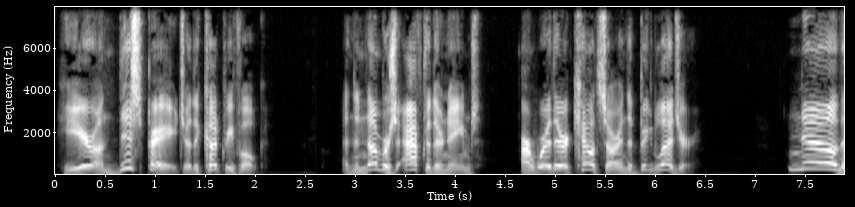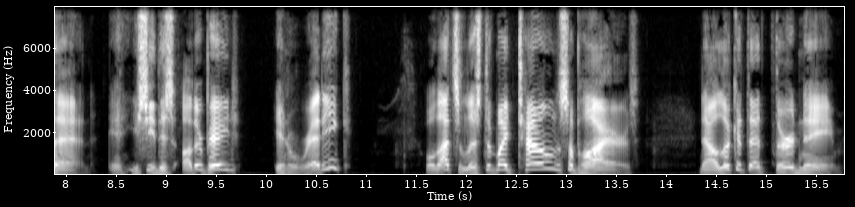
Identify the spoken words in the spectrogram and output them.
here on this page are the country folk, and the numbers after their names are where their accounts are in the big ledger. Now then, eh, you see this other page in red ink? Well, that's a list of my town suppliers. Now look at that third name.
